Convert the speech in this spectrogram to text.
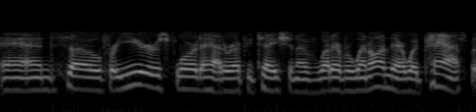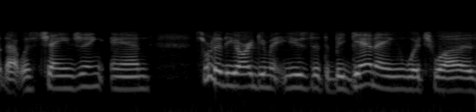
And so for years, Florida had a reputation of whatever went on there would pass, but that was changing. And sort of the argument used at the beginning, which was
